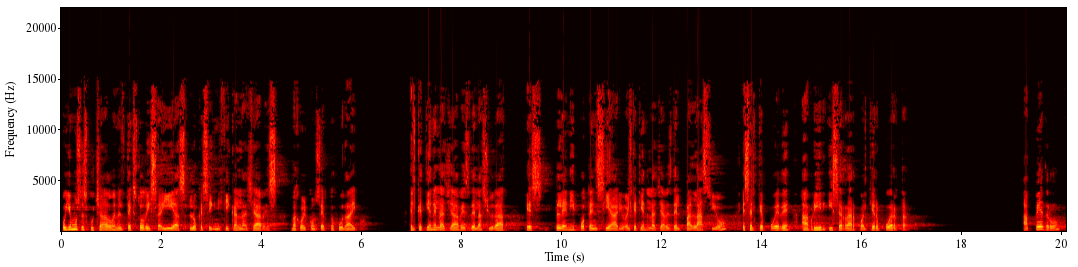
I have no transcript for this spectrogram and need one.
Hoy hemos escuchado en el texto de Isaías lo que significan las llaves bajo el concepto judaico. El que tiene las llaves de la ciudad es plenipotenciario. El que tiene las llaves del palacio es el que puede abrir y cerrar cualquier puerta. A Pedro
